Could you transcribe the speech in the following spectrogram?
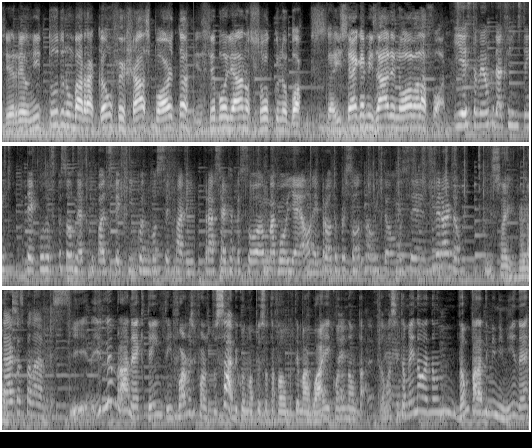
Se reunir tudo num barracão, fechar as portas e cebolhar no soco e no box. Aí segue a amizade nova lá fora. E esse também é um cuidado que a gente tem que ter com as outras pessoas, né? Porque pode ser que quando você fale pra certa pessoa magoe ela e pra outra pessoa não. Então você melhor não. Isso aí, Cuidar verdade. com as palavras. E, e lembrar, né, que tem, tem formas e formas. Tu sabe quando uma pessoa tá falando pra ter magoar e quando É. não tá. Então, assim, também não, é- não. Vamos parar de mimimi, né?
